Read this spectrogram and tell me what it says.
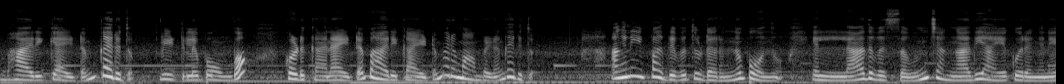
ഭാര്യയ്ക്കായിട്ടും കരുതും. വീട്ടിൽ പോകുമ്പോൾ കൊടുക്കാനായിട്ട് ഭാര്യയ്ക്കായിട്ടും ഒരു മാമ്പഴം കരുതും. അങ്ങനെ ഈ പതിവ് തുടർന്നു പോന്നു. എല്ലാ ദിവസവും ചങ്ങാതിയായ കുരങ്ങനെ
